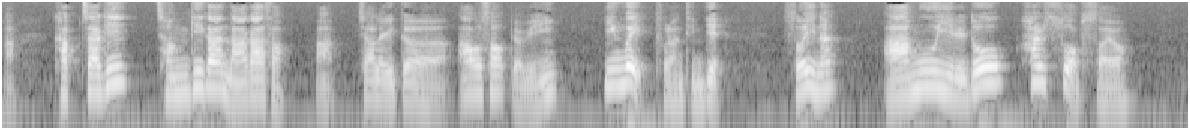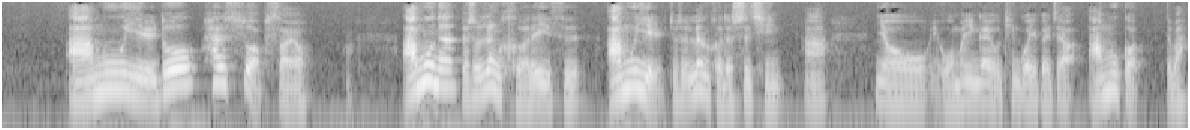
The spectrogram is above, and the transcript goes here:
啊。갑자기전기가나가서啊，加了一个아서表原因，因为突然停电，所以呢，아무일도할수없어 요。 阿木伊多还是없어 요。 阿木呢表示任何的意思，阿木伊就是任何的事情啊。有我们应该有听过一个叫阿木것对吧？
